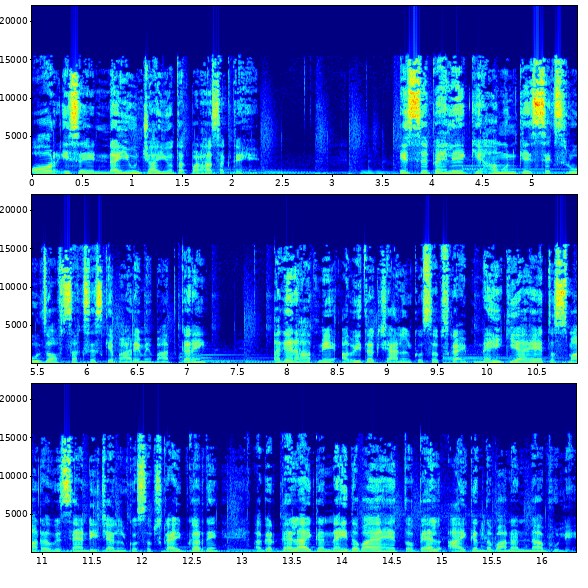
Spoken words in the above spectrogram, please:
और इसे नई ऊंचाइयों तक बढ़ा सकते हैं। इससे पहले कि हम उनके सिक्स रूल्स ऑफ़ सक्सेस के बारे में बात करें, अगर आपने अभी तक चैनल को सब्सक्राइब नहीं किया है तो स्मार्टर विद सैंडी चैनल को सब्सक्राइब कर दें। अगर बेल आइकन नहीं दबाया है तो बेल आइकन दबाना ना भूलें,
